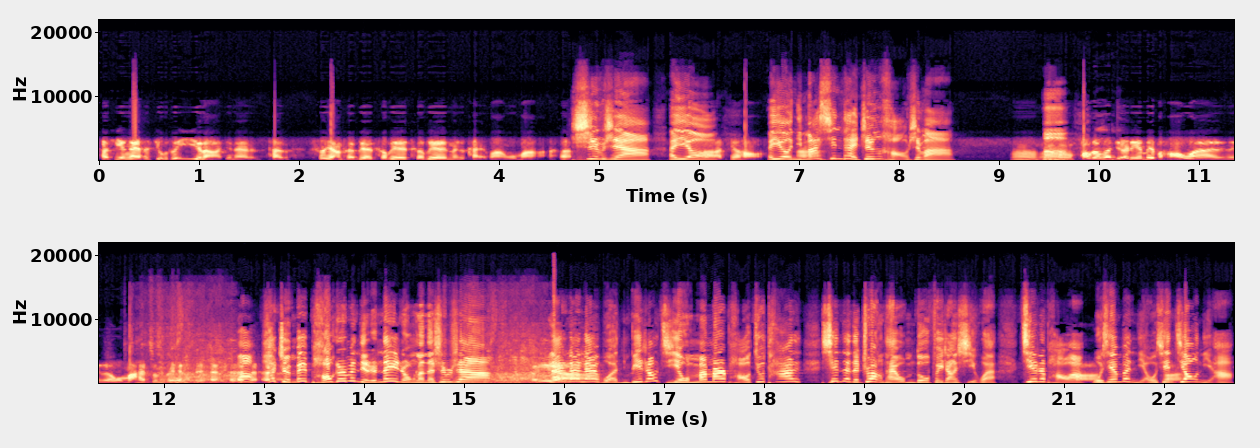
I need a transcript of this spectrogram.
他应该是九十一了，现在他思想特别特别特别那个开放，我妈是不是啊？哎呦，啊挺好。哎呦，你妈啊心态真好，是吧？嗯嗯嗯，刨根问底儿你也没刨啊，那个我妈还准备了呢。啊，还准备刨根问底儿的内容了呢，是不是啊？来来来，我你别着急，我们慢慢刨。就他现在的状态，我们都非常喜欢。接着刨啊！啊我先问你，我先啊教你啊。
